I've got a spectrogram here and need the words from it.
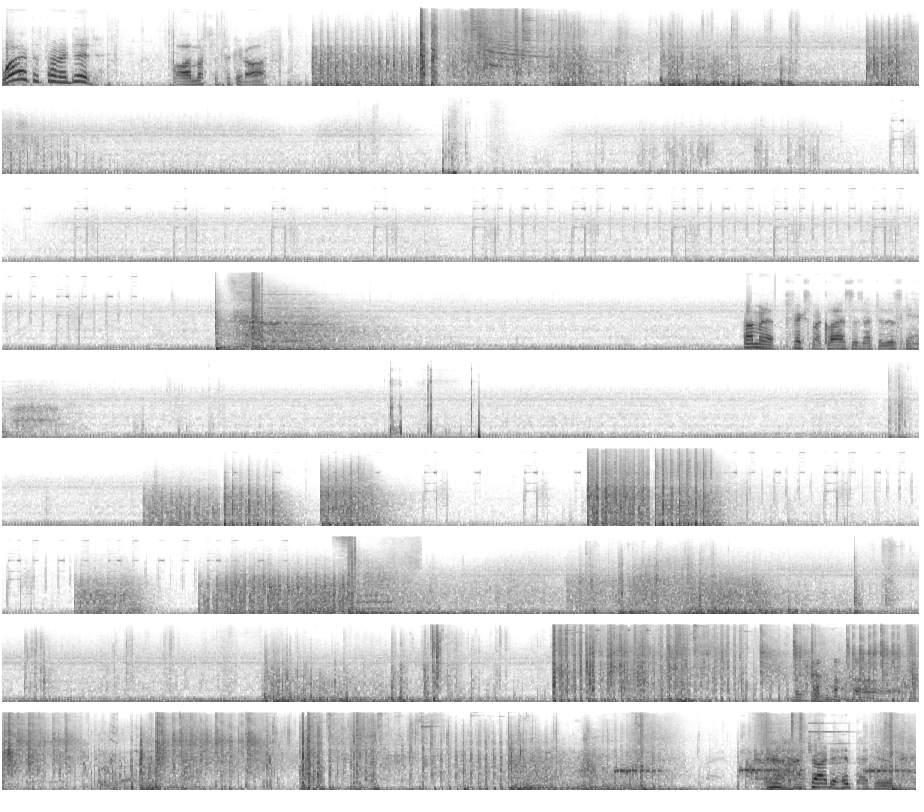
What? I thought I did. Oh, I must have took it off. I'm gonna have to fix my classes after this game. I tried to hit that dude.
